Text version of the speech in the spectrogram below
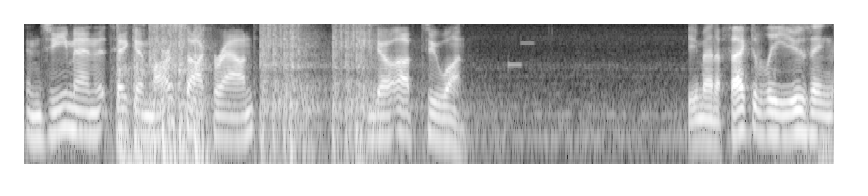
And G-Men take a Marsoc round and go up 2-1. G-Men effectively using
